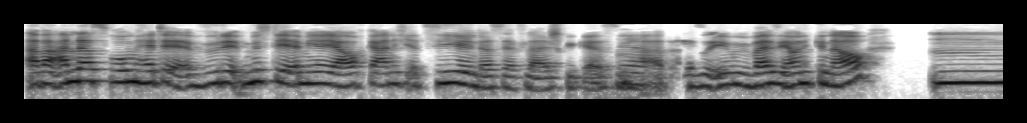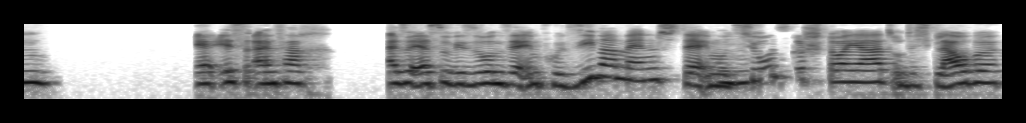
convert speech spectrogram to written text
Aber andersrum hätte er, würde, müsste er mir ja auch gar nicht erzählen, dass er Fleisch gegessen ja. hat. Also irgendwie weiß ich auch nicht genau. Mm, er ist einfach, also er ist sowieso ein sehr impulsiver Mensch, sehr mhm. emotionsgesteuert und ich glaube,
